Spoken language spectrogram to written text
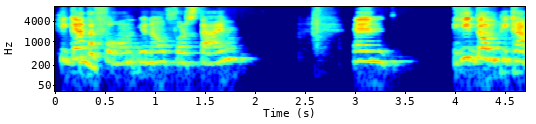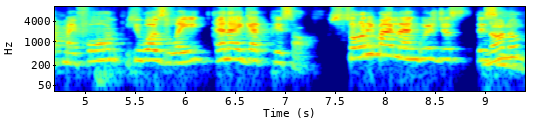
He got the phone, you know, first time. And he don't pick up my phone. He was late and I get pissed off. Sorry, my language, just this. No, no.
